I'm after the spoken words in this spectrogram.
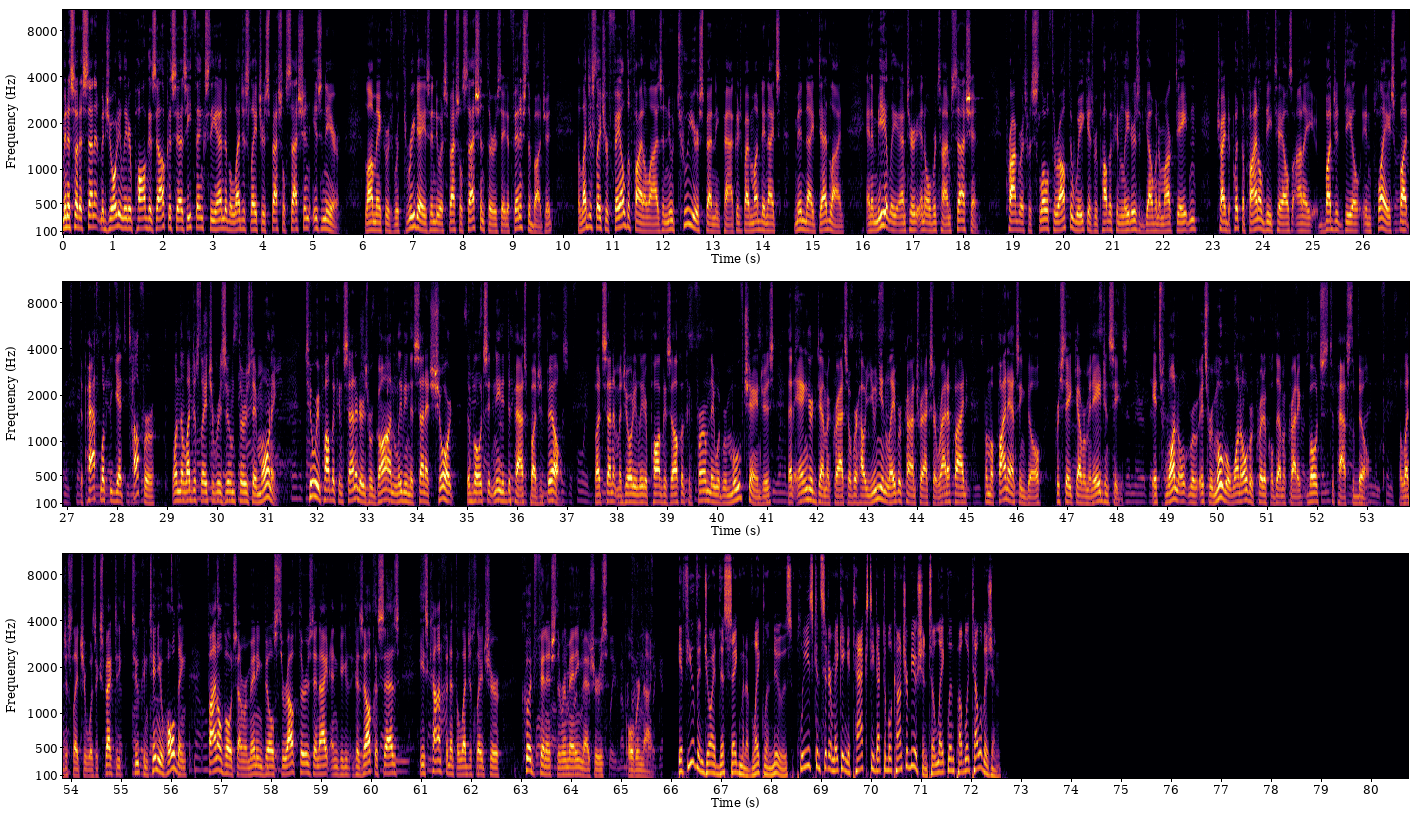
Minnesota Senate Majority Leader Paul Gazelka says he thinks the end of the legislature's special session is near. Lawmakers were three days into a special session Thursday to finish the budget. The legislature failed to finalize a new two-year spending package by Monday night's midnight deadline and immediately entered an overtime session. Progress was slow throughout the week as Republican leaders and Governor Mark Dayton tried to put the final details on a budget deal in place, but the path looked to get tougher when the legislature resumed Thursday morning. Two Republican senators were gone, leaving the Senate short the votes it needed to pass budget bills. But Senate Majority Leader Paul Gazelka confirmed they would remove changes that angered Democrats over how union labor contracts are ratified from a financing bill for state government agencies. Its, one, its removal won over critical Democratic votes to pass the bill. The legislature was expected to continue holding final votes on remaining bills throughout Thursday night, and Gazelka says he's confident the legislature could finish the remaining measures overnight. If you've enjoyed this segment of Lakeland News, please consider making a tax-deductible contribution to Lakeland Public Television.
